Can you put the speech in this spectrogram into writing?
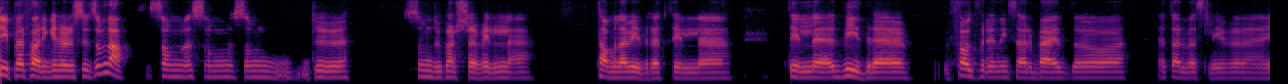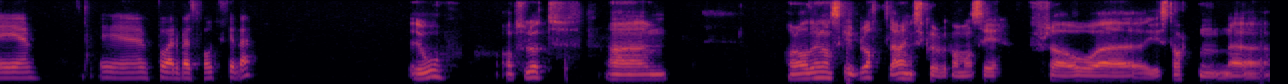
dype erfaringer, høres ut som, da, som, som, som, du, som du kanskje vil eh, ta med deg videre til, uh, til videre fagforeningsarbeid og et arbeidsliv i, i, på arbeidsfolks side? Jo, absolutt. Um, har hatt en ganske bratt læringskurve, kan man si, fra å uh, i starten uh,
